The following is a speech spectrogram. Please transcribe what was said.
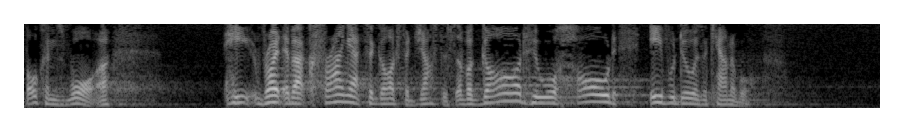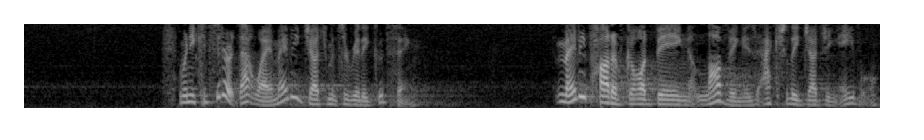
Balkans War, he wrote about crying out to God for justice, of a God who will hold evildoers accountable. When you consider it that way, maybe judgment's a really good thing. Maybe part of God being loving is actually judging evil.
